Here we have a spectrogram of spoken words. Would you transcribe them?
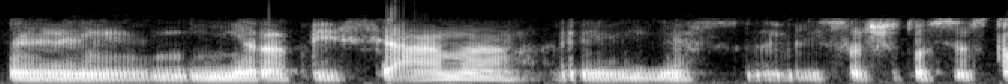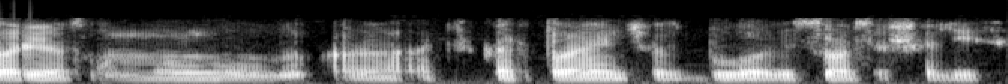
E, nėra tai sena, nes visos šitos istorijos, manau, atsikartojančios buvo visose šalyse.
